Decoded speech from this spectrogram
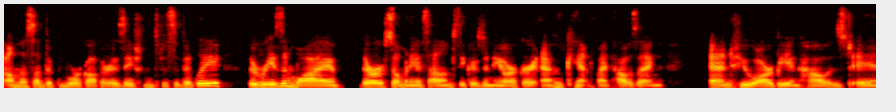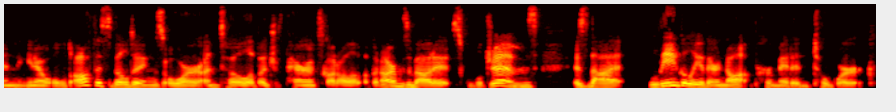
On the subject of work authorization specifically, the reason why there are so many asylum seekers in New York right now who can't find housing and who are being housed in, you know, old office buildings or until a bunch of parents got all up in arms about it, school gyms, is that legally they're not permitted to work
